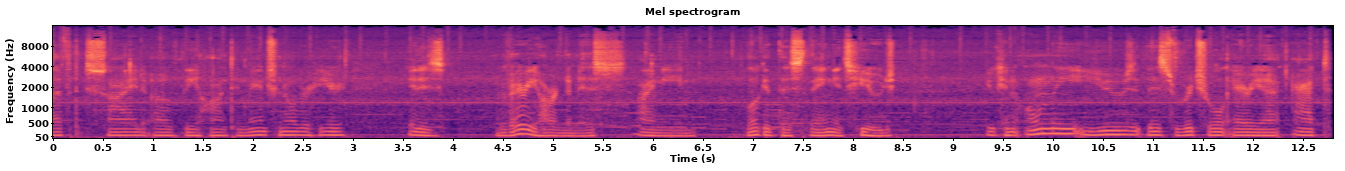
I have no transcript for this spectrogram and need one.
left side of the haunted mansion over here. It is very hard to miss. I mean, look at this thing, it's huge. You can only use this ritual area at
